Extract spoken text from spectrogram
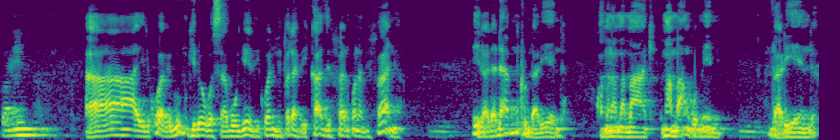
Kwa nini? Ah, ilikuwa vigumu kidogo sababu je, nilikuwa nimepata vikazi fulani nilikuwa navifanya. Ila dada mtu ndo alienda. Kwa maana mama yake, mama yangu mimi Mm. ndo alienda.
